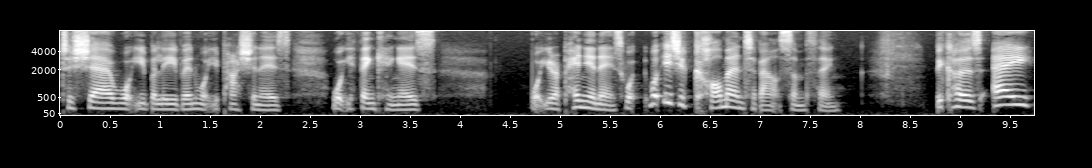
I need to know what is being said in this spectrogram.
to share what you believe in, what your passion is, what your thinking is, what your opinion is, what, what is your comment about something? Because A,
